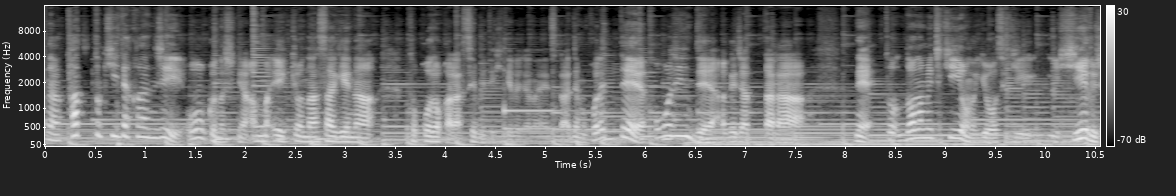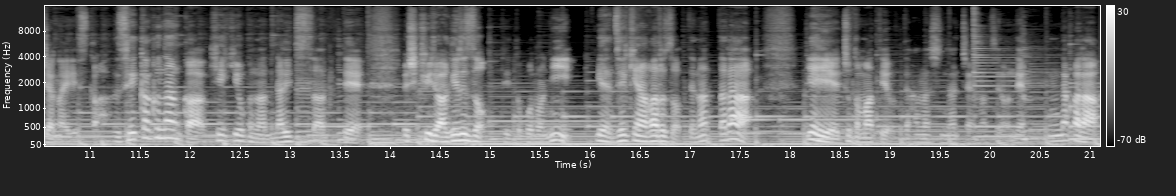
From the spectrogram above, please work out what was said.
なパッと聞いた感じ、多くの人にはあんま影響なさげなところから攻めてきてるじゃないですか。でもこれって、法人税上げちゃったら、ね、どのみち企業の業績冷えるじゃないですか。せっかくなんか景気良くななりつつあって、よし、給料上げるぞってところに、いや、税金上がるぞってなったら、いやいや、ちょっと待てよって話になっちゃいますよね。だから、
